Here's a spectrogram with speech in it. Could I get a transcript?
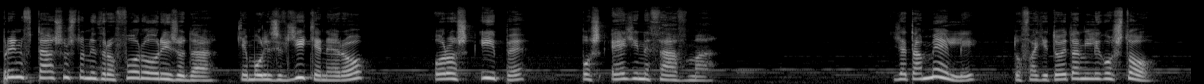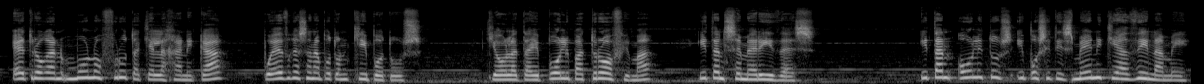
πριν φτάσουν στον υδροφόρο ορίζοντα και μόλις βγήκε νερό, ο Ρος είπε πως έγινε θαύμα. Για τα μέλη το φαγητό ήταν λιγοστό. Έτρωγαν μόνο φρούτα και λαχανικά που έβγασαν από τον κήπο τους και όλα τα υπόλοιπα τρόφιμα ήταν σε μερίδες. Ήταν όλοι τους υποσυτισμένοι και αδύναμοι,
